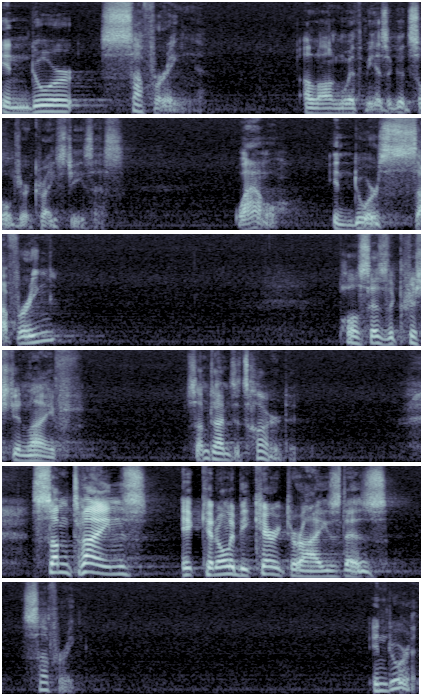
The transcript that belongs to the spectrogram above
Endure suffering along with me as a good soldier of Christ Jesus. Wow, endure suffering? Paul says the Christian life, sometimes it's hard. Sometimes it can only be characterized as suffering. Endure it,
